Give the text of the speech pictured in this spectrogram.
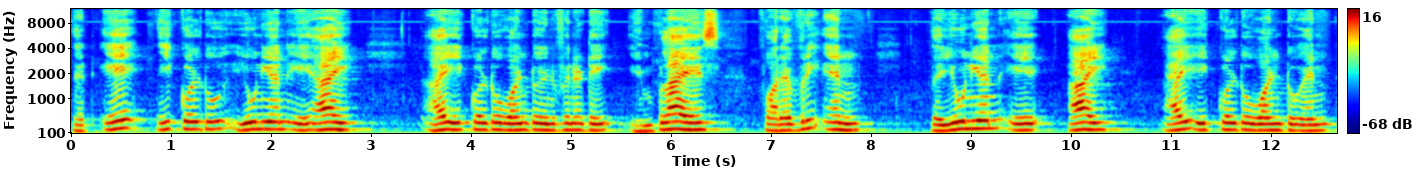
that A equal to union A i, i equal to 1 to infinity implies for every n the union A i, i equal to 1 to n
